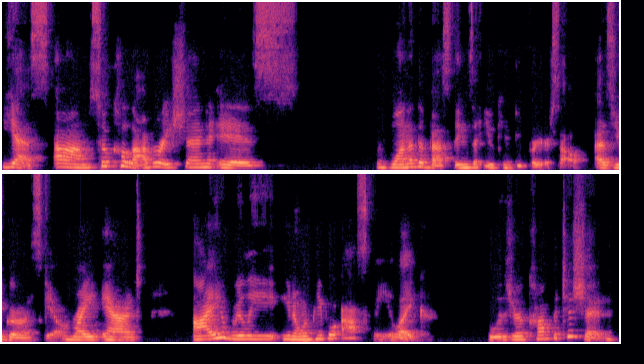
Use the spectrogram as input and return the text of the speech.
Yes. Um, so collaboration is one of the best things that you can do for yourself as you grow and scale, right? And I really, you know, when people ask me, like, who is your competition?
